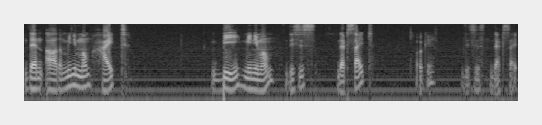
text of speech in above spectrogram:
Then uh, the minimum height B minimum this is that side. Okay? This is that side.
